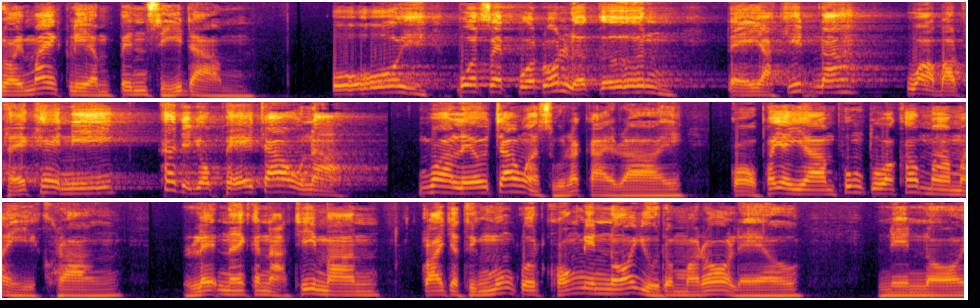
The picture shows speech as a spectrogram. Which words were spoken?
รอยไหม้เกลี่ยมเป็นสีดำ โอ้ย ปวดแสบปวดร้อนเหลือเกิน แต่อย่าคิดนะ ว่าบาดแผลแค่นี้ข้าจะยกแพ้เจ้าน่ะ ว่าแล้วเจ้าอสูรกายราย ก็พยายามพุ่งตัวเข้ามาใหม่อีกครั้ง และในขณะที่มันใกล้จะถึงมุ้งกรดของเนนน้อยอยู่ดมมาร่อแล้ว เนนน้อย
